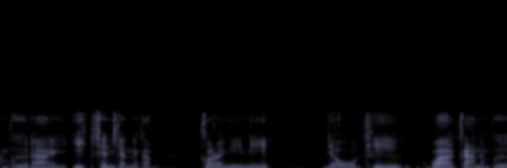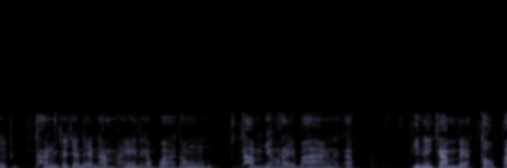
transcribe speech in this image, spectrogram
อำเภอได้อีกเช่นกันนะครับ กรณีนี้ เดี๋ยวที่ว่าการอำเภอท่านก็จะแนะนำให้นะครับว่าต้องทำอย่างไรบ้างนะครับ พินัยกรรมแบบต่อไป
